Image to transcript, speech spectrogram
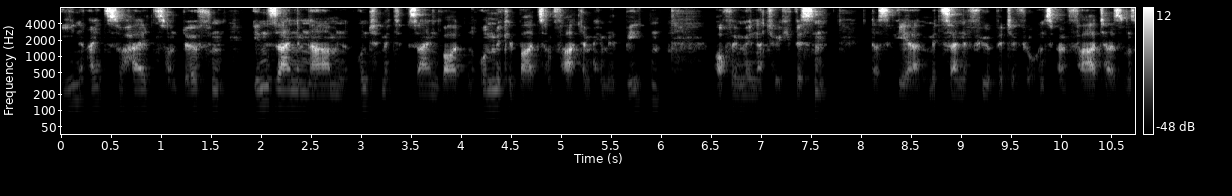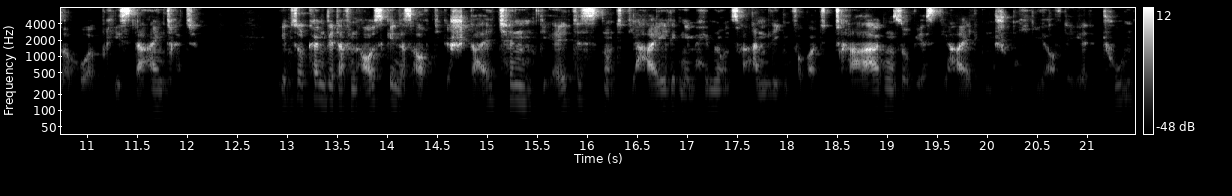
ihn einzuhalten, sondern dürfen in seinem Namen und mit seinen Worten unmittelbar zum Vater im Himmel beten, auch wenn wir natürlich wissen, dass er mit seiner Fürbitte für uns beim Vater als unser hoher Priester eintritt. Ebenso können wir davon ausgehen, dass auch die Gestalten, die Ältesten und die Heiligen im Himmel unsere Anliegen vor Gott tragen, so wie es die Heiligen schon hier auf der Erde tun.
